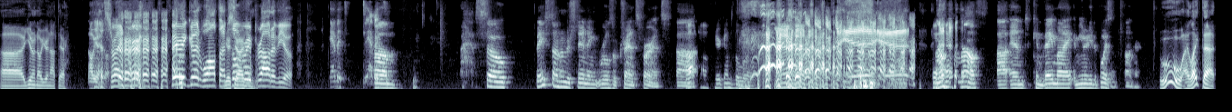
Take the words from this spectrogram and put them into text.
Uh, you don't know. You're not there. Oh, yeah. That's right. Very, very good, Walt. I'm You're so very charging. proud of you. Damn it. Damn it. Um, so, based on understanding rules of transference, uh, Uh-oh, here comes the lawyer. yeah, yeah. mouth to mouth, uh, and convey my immunity to poison on her. Ooh, I like that.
